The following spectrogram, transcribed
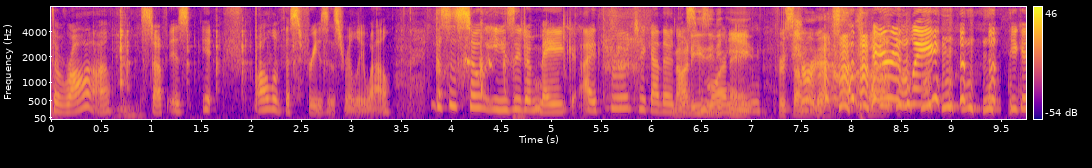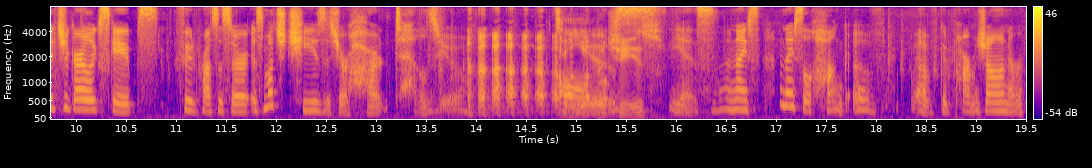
the raw stuff is it all of this freezes really well. This is so easy to make. I threw it together Not this easy morning. to eat for some Sure of us. Apparently, you get your garlic scapes, food processor, as much cheese as your heart tells you to All of the cheese? Yes, a nice, a nice little hunk of of good Parmesan, or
